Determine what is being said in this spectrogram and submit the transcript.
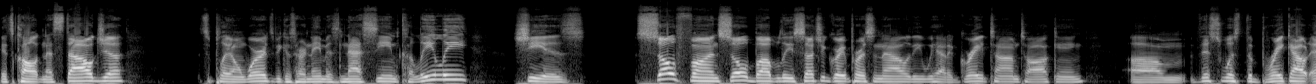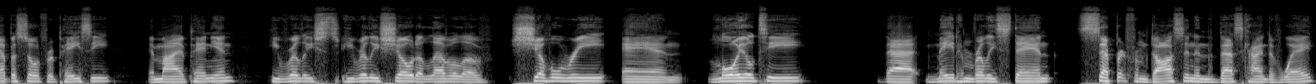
It's called Nostalgia. It's a play on words because her name is Nasim Khalili. She is so fun, so bubbly, such a great personality. We had a great time talking. Um, this was the breakout episode for Pacey, in my opinion. He really he really showed a level of chivalry and loyalty that made him really stand separate from Dawson in the best kind of way.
